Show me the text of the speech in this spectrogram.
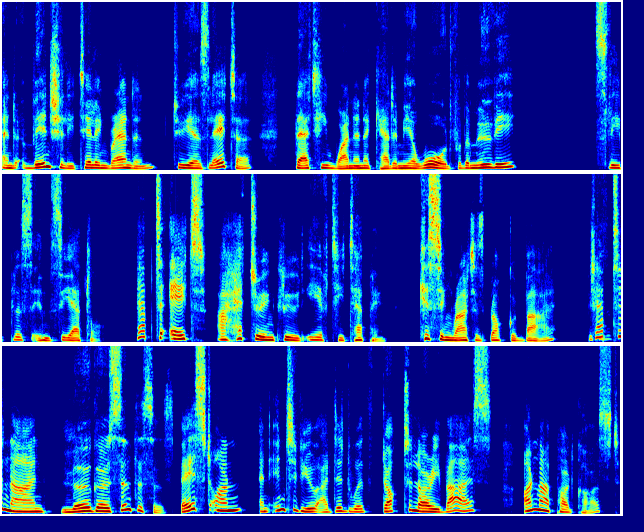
and eventually telling Brandon two years later that he won an Academy Award for the movie Sleepless in Seattle. Chapter eight, I had to include EFT tapping, kissing writer's block goodbye. Chapter nine, logosynthesis, based on an interview I did with Dr. Laurie Weiss on my podcast,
